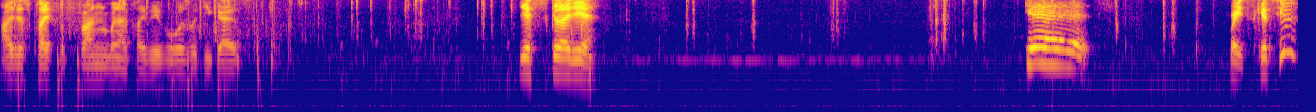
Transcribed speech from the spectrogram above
I just play for fun when I play Bed Wars with you guys. Yes, good idea. Get! Wait, Skits here?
